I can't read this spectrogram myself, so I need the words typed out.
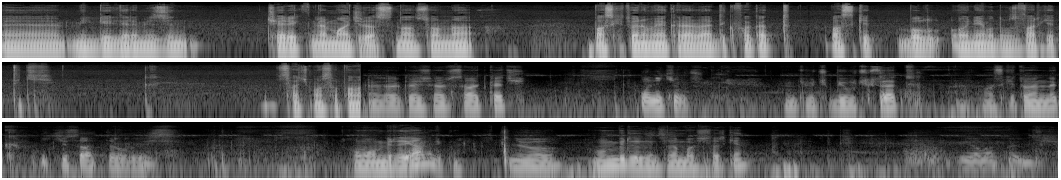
Ee, millilerimizin çeyrek final macerasından sonra basket oynamaya karar verdik fakat basketbol oynayamadığımızı fark ettik. Saçma sapan. Evet arkadaşlar saat kaç? 12.5. 2,5 bir buçuk saat basket oynadık. 2 saattir buradayız. Oğlum 11'de gelmedik mi? Yo. 11 dedin sen başlarken. Yalan söylemiş.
